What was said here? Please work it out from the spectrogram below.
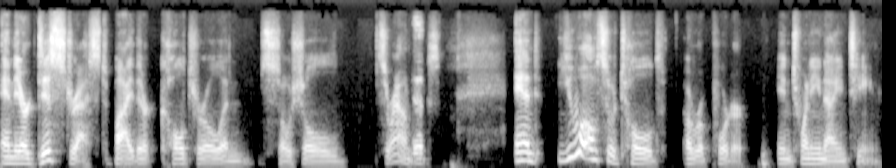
and they're distressed by their cultural and social surroundings. And you also told a reporter in 2019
